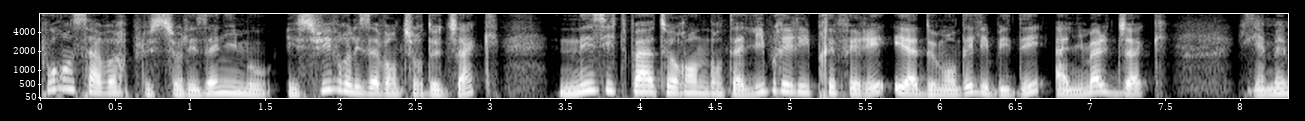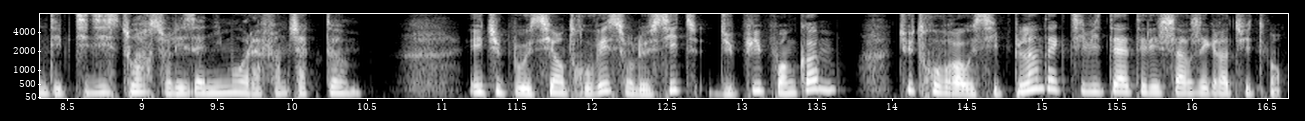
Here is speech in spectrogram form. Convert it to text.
Pour en savoir plus sur les animaux et suivre les aventures de Jack, n'hésite pas à te rendre dans ta librairie préférée et à demander les BD Animal Jack. Il y a même des petites histoires sur les animaux à la fin de chaque tome. Et tu peux aussi en trouver sur le site dupuis.com. Tu trouveras aussi plein d'activités à télécharger gratuitement.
